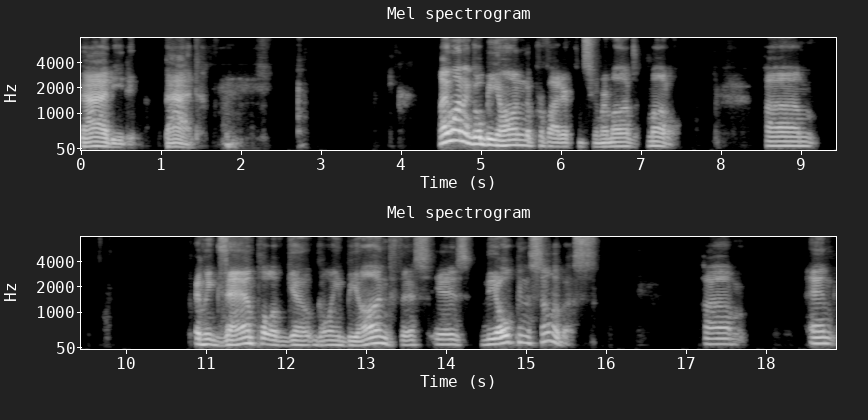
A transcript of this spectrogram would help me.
Bad Eden, bad. I want to go beyond the provider consumer mod model. Um, an example of go, going beyond this is the open syllabus. Um, and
